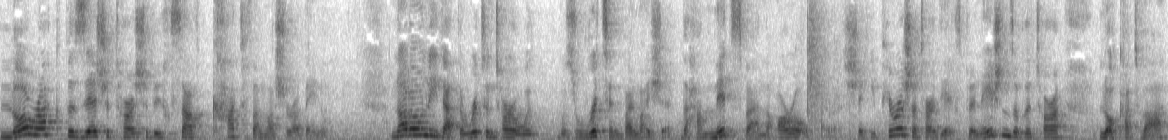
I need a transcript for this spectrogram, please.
lo rak shebechsav katva Moshe Rabbeinu not only that the written Torah was, was written by Moshe, the Hamitzvah and the oral Torah, Shehi Pirashatar, the explanations of the Torah, Lo Katva,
